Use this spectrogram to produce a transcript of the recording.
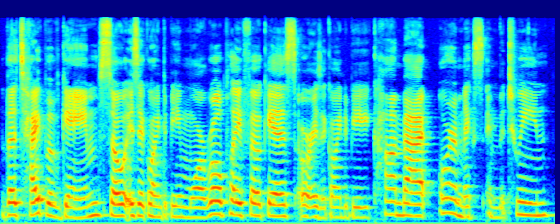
the type of game. So, is it going to be more role play focused, or is it going to be combat, or a mix in between?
